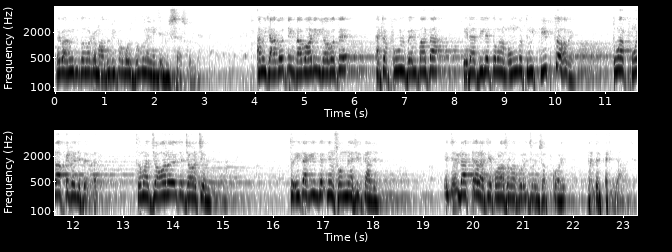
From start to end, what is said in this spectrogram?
দেখো, আমি তো তোমাকে মাধুরী কবচ দেবো না, নিজে বিশ্বাস করি না। আমি জাগতিক, ব্যবহারিক জগতে একটা ফুল, বেলপাতা এটা দিলে তোমার মঙ্গ তুমি তৃপ্ত হবে। তোমার ফোঁড়া ফেটে যেতে পারে। তোমার জ্বর হয়েছে, জ্বর চলে যেতে পারে। তো এটা কিন্তু একজন সন্ন্যাসীর কাজে। এর জন্য ডাক্তার আছে, পড়াশোনা করেছে সব করে তাদের কাছে যাওয়া যায়।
